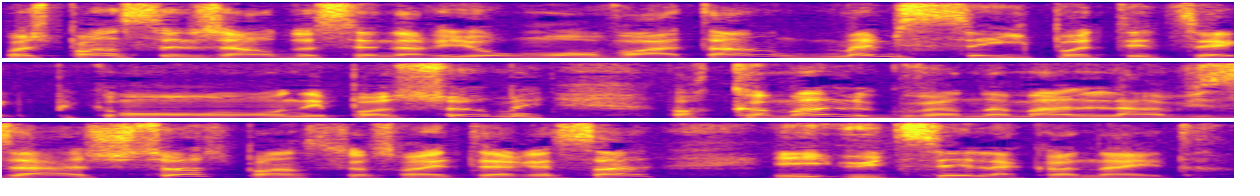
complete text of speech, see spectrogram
Moi, je pense que c'est le genre de scénario où on va attendre, même si c'est hypothétique puis qu'on n'est pas sûr, mais comment le gouvernement l'envisage, ça, je pense que ce sera intéressant et utile à connaître.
